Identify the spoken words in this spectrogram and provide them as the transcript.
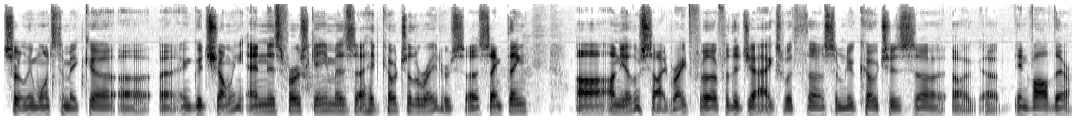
certainly wants to make a, a, a good showing. And his first game as head coach of the Raiders. same thing. on the other side, right for for the Jags, with some new coaches involved there.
